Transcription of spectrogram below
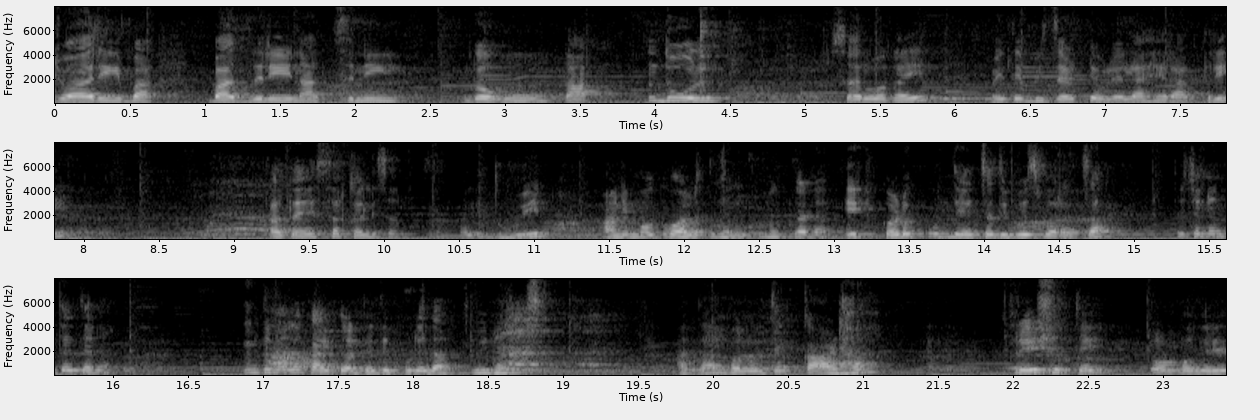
ज्वारी बा बाजरी नाचणी गहू तांदूळ सर्व काही मी ते भिजत ठेवलेलं आहे रात्री. आता हे सकाळी सर्व सकाळी धुईन आणि मग वाळत घालीन. मग त्यांना एक कडक ऊन द्यायचा दिवसभराचा. त्याच्यानंतर त्यांना मी तुम्हाला काय करते ते पुढे दाखवीनच. आता बनवते काढा. फ्रेश होते. तोंड वगैरे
